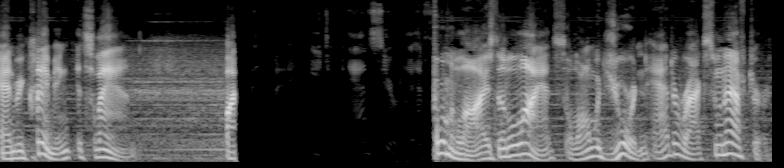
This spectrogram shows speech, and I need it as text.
and reclaiming its land. Formalized an alliance along with Jordan and Iraq soon after.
